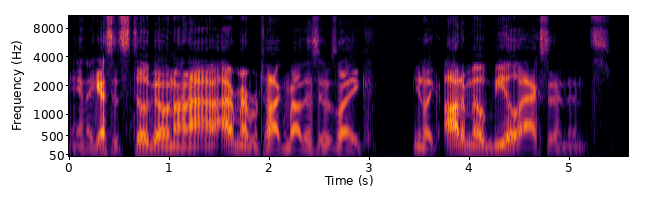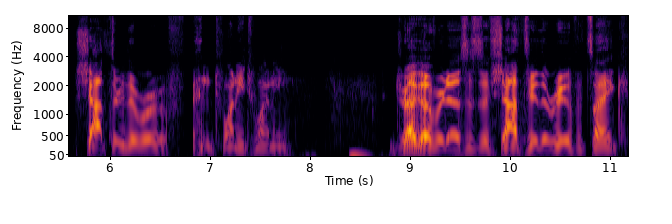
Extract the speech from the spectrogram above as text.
And I guess it's still going on. I, I remember talking about this. It was like, you know, like automobile accidents shot through the roof in 2020. Drug overdoses have shot through the roof. It's like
